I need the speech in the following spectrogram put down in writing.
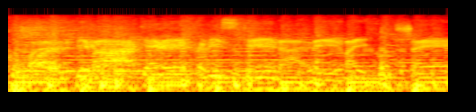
Купаль пива, келих виски, наливай худшей.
